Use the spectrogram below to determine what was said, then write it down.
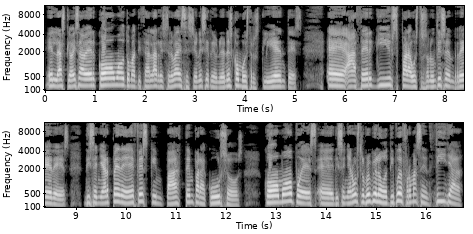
en las que vais a ver cómo automatizar la reserva de sesiones y reuniones con vuestros clientes, eh, hacer GIFs para vuestros anuncios en redes, diseñar PDFs que impacten para cursos, cómo pues eh, diseñar vuestro propio logotipo de forma sencilla,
